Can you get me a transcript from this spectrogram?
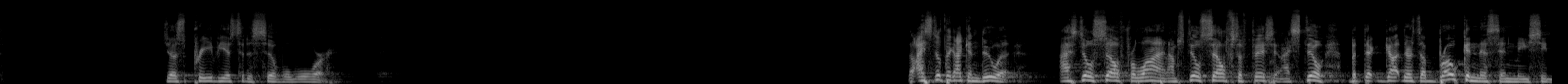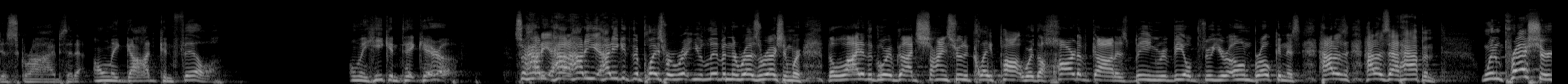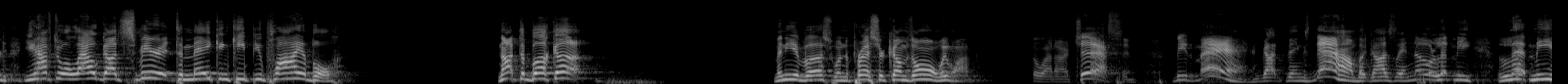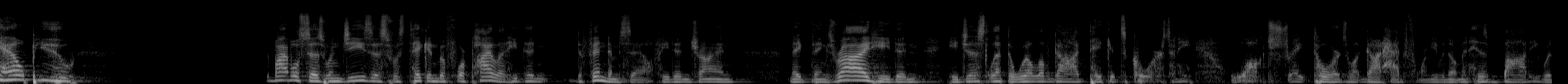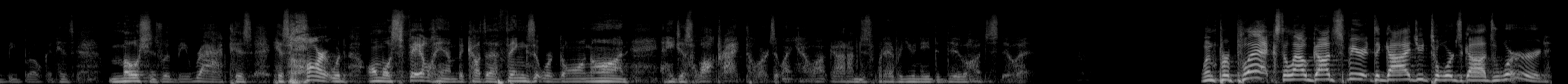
just previous to the Civil War. But I still think I can do it. I still self reliant. I'm still self sufficient. I still, but God, there's a brokenness in me, she describes, that only God can fill. Only He can take care of. So, how do, you, how, how, do you, how do you get to the place where you live in the resurrection, where the light of the glory of God shines through the clay pot, where the heart of God is being revealed through your own brokenness? How does, how does that happen? When pressured, you have to allow God's Spirit to make and keep you pliable, not to buck up. Many of us, when the pressure comes on, we want to throw out our chests and be the man and got things down. But God's saying, no, let me, let me help you. The Bible says when Jesus was taken before Pilate, he didn't defend himself. He didn't try and make things right. He didn't, he just let the will of God take its course. And he walked straight towards what God had for him, even though I mean, his body would be broken, his emotions would be racked, his, his heart would almost fail him because of the things that were going on. And he just walked right towards it, went, you know what, God, I'm just whatever you need to do, I'll just do it. When perplexed, allow God's Spirit to guide you towards God's word.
